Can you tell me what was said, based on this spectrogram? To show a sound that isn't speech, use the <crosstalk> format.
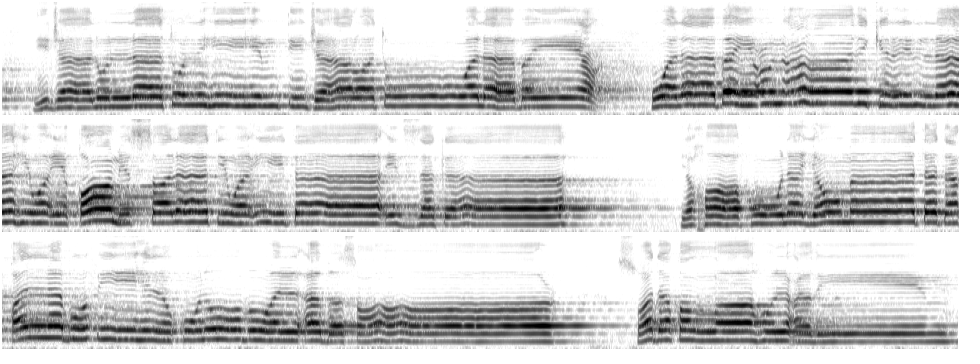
رجال لا تلهيهم تجارة ولا بيع ولا بيع عن ذكر الله وإقام الصلاة وإيتاء الزكاة. يخافون يوما تتقلب فيه القلوب والأبصار. صدق الله العظيم.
